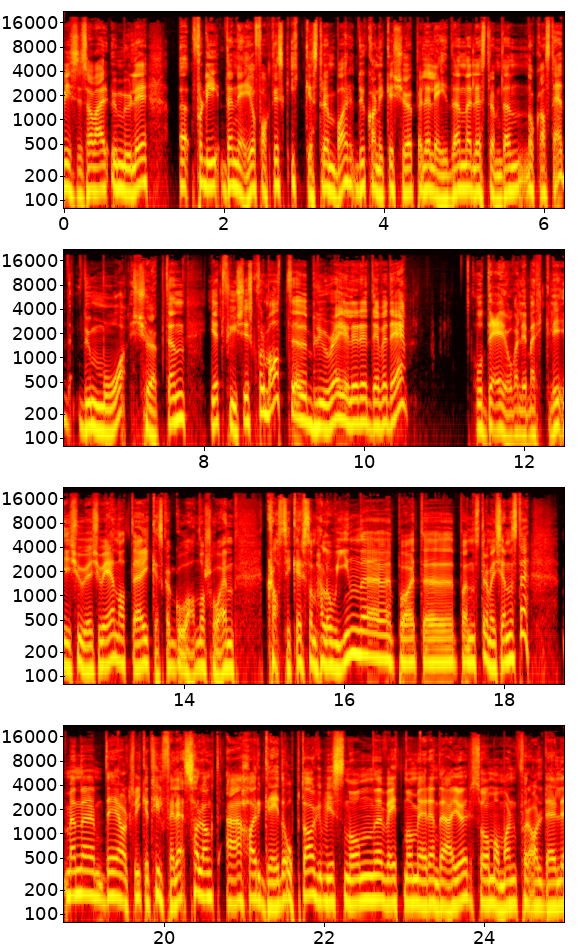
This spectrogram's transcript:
viser seg å være umulig, eh, fordi den er jo faktisk ikke strømbar. Du kan ikke kjøpe eller leie den eller strømme den noe sted. Du må kjøpe den i et fysisk format, eh, Blu-ray eller DVD. Og det er jo veldig merkelig i 2021 at det ikke skal gå an å se en klassiker som Halloween eh, på, et, eh, på en strømmetjeneste, men eh, det er altså ikke tilfellet, så langt jeg har greid å oppdage. Hvis noen vet noe mer enn det jeg gjør, så må man for all del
